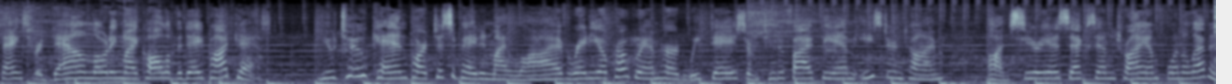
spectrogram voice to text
Thanks for downloading my Call of the Day podcast. You too can participate in my live radio program heard weekdays from 2 to 5 p.m. Eastern Time on Sirius XM Triumph 111.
